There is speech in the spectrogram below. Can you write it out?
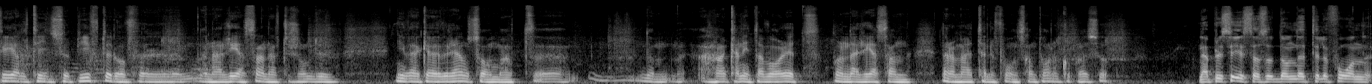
fel tidsuppgifter då för den här resan eftersom du, ni verkar överens om att eh, de, han kan inte ha varit på den där resan när de här telefonsamtalen kopplades upp? Nej, precis. Alltså de där telefon...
